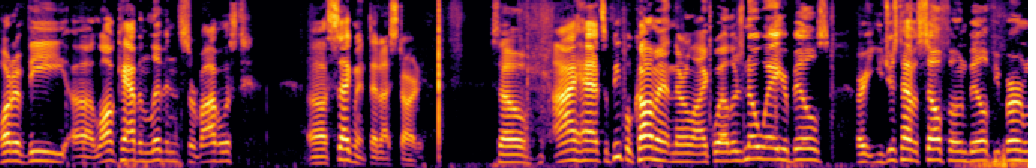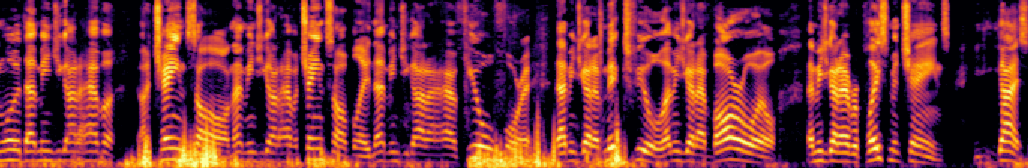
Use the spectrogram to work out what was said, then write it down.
Part of the uh, log cabin living survivalist uh, segment that I started." So I had some people comment, and they're like, "Well, there's no way your bills." Or you just have a cell phone bill. If you burn wood, that means you got to have a, a chainsaw, and that means you got to have a chainsaw blade, and that means you got to have fuel for it. That means you got to mix fuel. That means you got to have bar oil. That means you got to have replacement chains. You guys,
